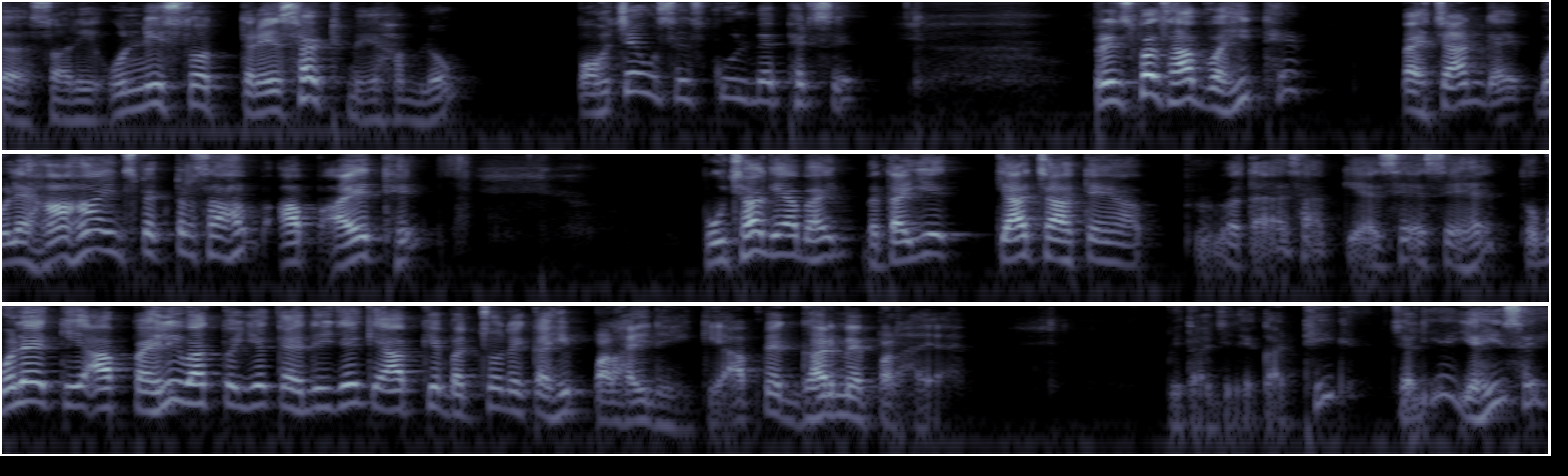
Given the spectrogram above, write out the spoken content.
सॉरी, उन्नीस में हम लोग पहुँचे उस स्कूल में फिर से। प्रिंसिपल साहब वही थे, पहचान गए, बोले हाँ हाँ इंस्पेक्टर साहब, आप आए थे। पूछा गया, भाई, बताइए, क्या चाहते हैं आप? बताया साहब कि ऐसे ऐसे है। तो बोले कि आप पहली बात तो ये कह दीजिए कि आपके बच्चों ने कहीं पढ़ाई नहीं की आपने घर में पढ़ाया है। पिताजी ने कहा ठीक है चलिए यही सही।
